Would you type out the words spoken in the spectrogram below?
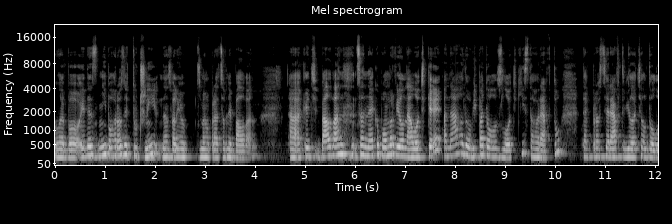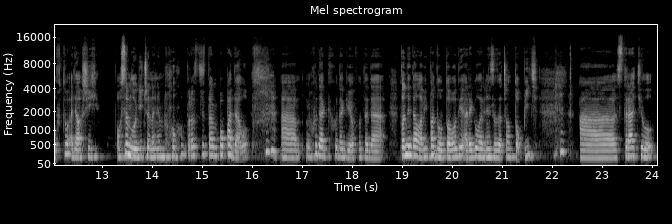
lebo jeden z dní bol hrozne tučný, nazvali ho, sme ho pracovne Balvan. A keď Balvan sa nejako pomrvil na loďke a náhodou vypadol z loďky, z toho raftu, tak proste raft vyletel do luftu a ďalších 8 ľudí, čo na ňom bolo, proste tam popadalo. A chudák, chudák Jofo teda to nedal a vypadol do vody a regulárne sa začal topiť a strátil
